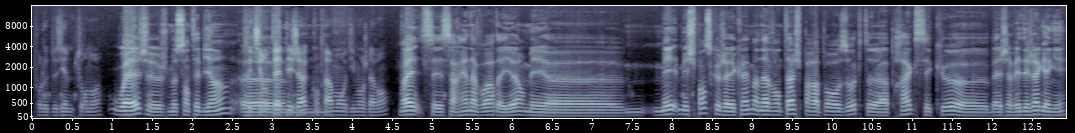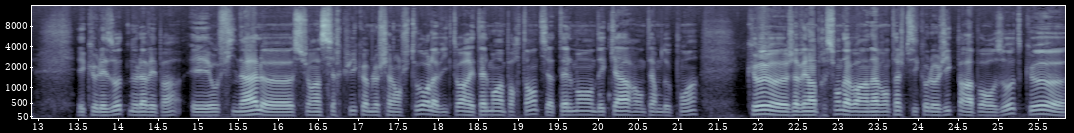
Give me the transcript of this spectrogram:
pour le deuxième tournoi Ouais, je, me sentais bien. Vous étiez en tête déjà, euh, contrairement au dimanche d'avant Ouais, ça n'a rien à voir d'ailleurs, mais, euh, mais, mais, je pense que j'avais quand même un avantage par rapport aux autres à Prague, c'est que bah, j'avais déjà gagné et que les autres ne l'avaient pas. Et au final, sur un circuit comme le Challenge Tour, la victoire est tellement importante, il y a tellement d'écart en termes de points, que j'avais l'impression d'avoir un avantage psychologique par rapport aux autres, que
